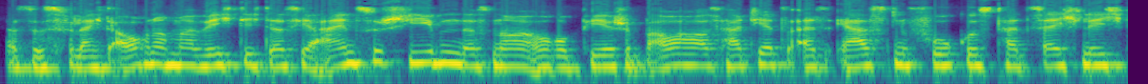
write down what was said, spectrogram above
das ist vielleicht auch nochmal wichtig, das hier einzuschieben. Das neue europäische Bauhaus hat jetzt als ersten Fokus tatsächlich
